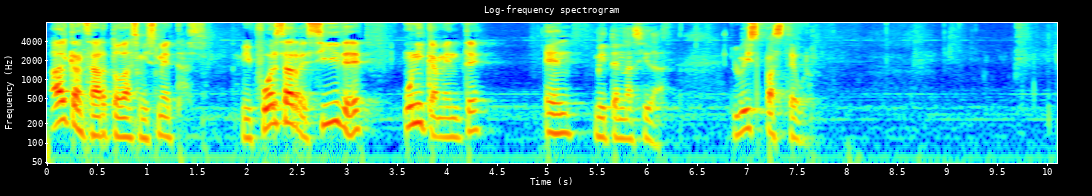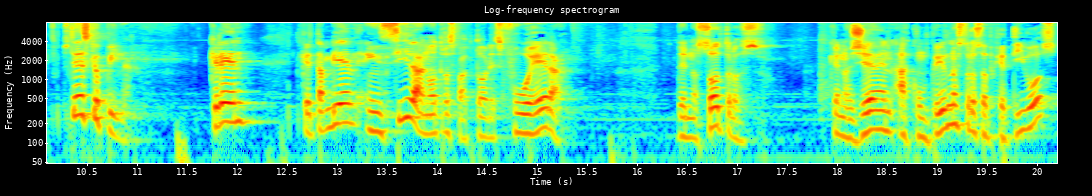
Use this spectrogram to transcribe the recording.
a alcanzar todas mis metas. Mi fuerza reside únicamente en mi tenacidad. Luis Pasteur. ¿Ustedes qué opinan? ¿Creen que también incidan otros factores fuera de nosotros que nos lleven a cumplir nuestros objetivos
